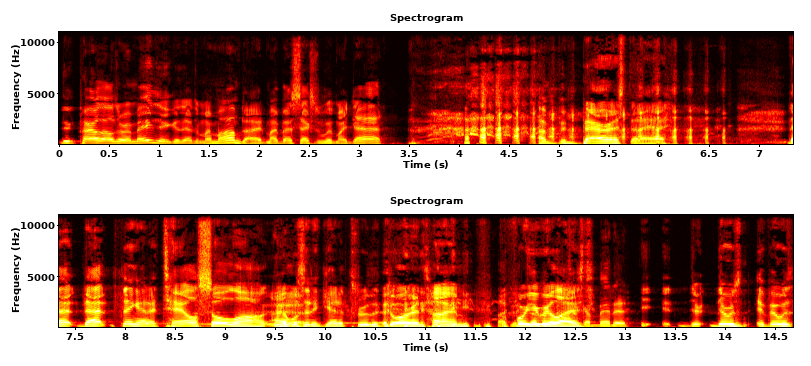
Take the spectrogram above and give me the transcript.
the parallels are amazing because after my mom died, my best sex was with my dad. I'm embarrassed that I had that that thing had a tail so long. I almost didn't get it through the door in time before you realized Took a minute. it- it- there, there was if it was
